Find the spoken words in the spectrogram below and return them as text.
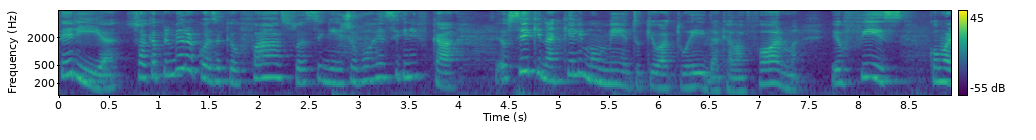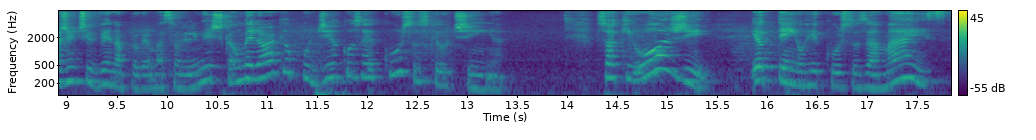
teria. Só que a primeira coisa que eu faço é a seguinte: eu vou ressignificar. Eu sei que naquele momento que eu atuei daquela forma, eu fiz, como a gente vê na programação linguística, o melhor que eu podia com os recursos que eu tinha. Só que hoje eu tenho recursos a mais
